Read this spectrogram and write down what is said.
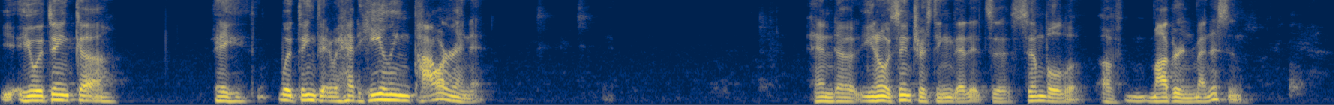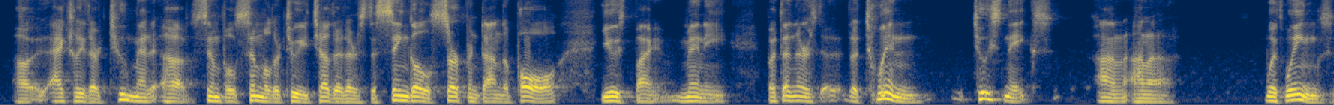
You would think uh, they would think that it had healing power in it. And, uh, you know, it's interesting that it's a symbol of, modern medicine. Uh, actually, there are two med- uh, symbols similar to each other. There's the single serpent on the pole used by many, but then there's the, the twin, two snakes on, on a, with wings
